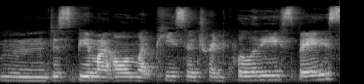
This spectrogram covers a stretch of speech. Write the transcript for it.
mm, just be in my own like peace and tranquility space.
